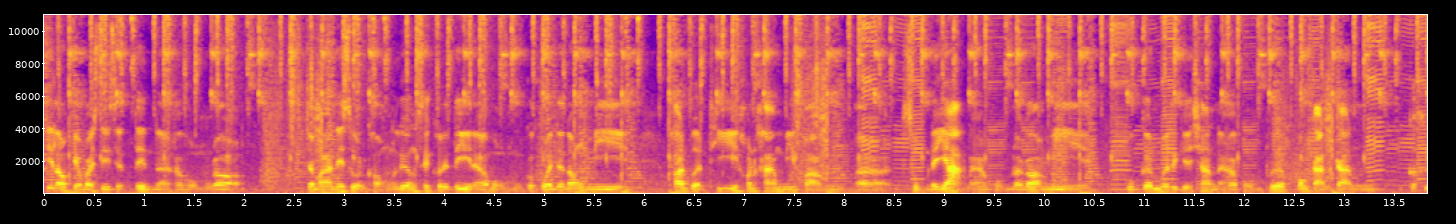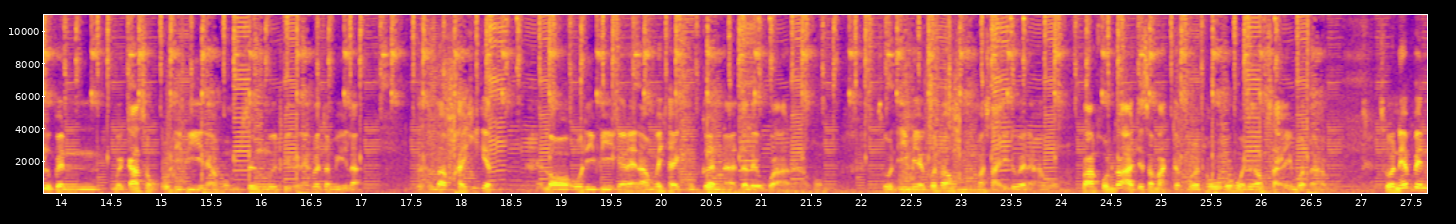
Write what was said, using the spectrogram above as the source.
ที่เรา KYC เสร็จสิ้นนะครับผมก็จะมาในส่วนของเรื่อง Security นะครับผมก็ควรจะต้องมีพาสเวิร์ดที่ค่อนข้างมีความสุ่มได้ยากนะครับผมแล้วก็มี Google Verification นะครับผมเพื่อป้องกันการก็คือเป็นเหมือนการส่ง OTP นะครับผมซึ่งมือถือเนี่ยก็จะมีละแต่สำหรับใครขี้เกียจรอ OTP ก็แนะนำให้ใช้ Google นะจะเร็วกว่านะครับผมส่วนอีเมลก็ต้องมาใส่ด้วยนะครับผมบางคนก็อาจจะสมัครจากเบอร์โทรก็ควรจะต้องใส่ให้หมดนะครับ ส่วนนี้เป็น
